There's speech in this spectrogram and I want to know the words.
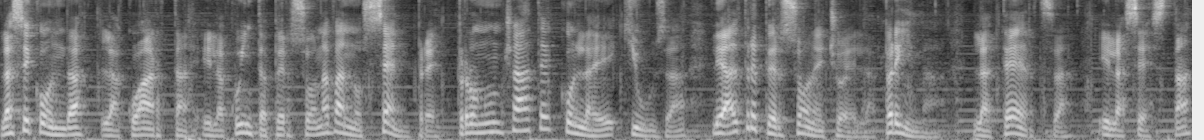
La seconda, la quarta e la quinta persona vanno sempre pronunciate con la E chiusa. Le altre persone, cioè la prima, la terza e la sesta,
